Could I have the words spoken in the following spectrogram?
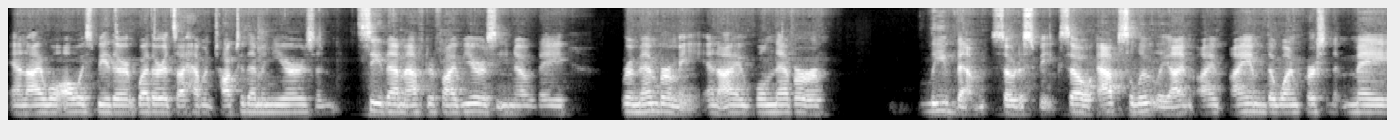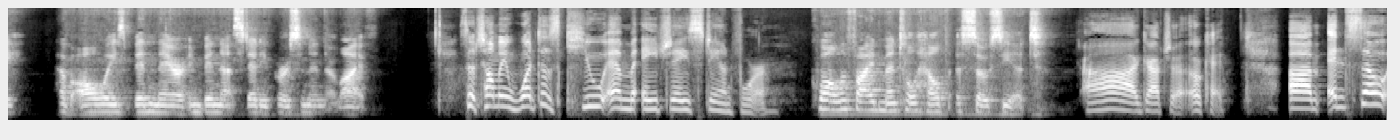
and i will always be there whether it's i haven't talked to them in years and see them after five years you know they remember me and i will never leave them, so to speak. So absolutely, I'm I, I am the one person that may have always been there and been that steady person in their life. So tell me, what does QMHA stand for? Qualified Mental Health Associate. Ah, gotcha. Okay. Um, and so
